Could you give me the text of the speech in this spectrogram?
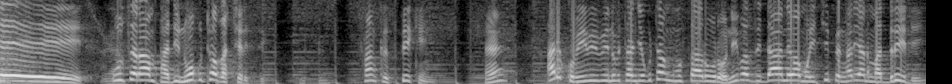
Yeee. use rampadi ni uwo gutoza chelsea. Frankly speaking eh? ariko ibi bintu bitangiye gutanga umusaruro. Niba zidane bamuha ikipe nka real madrid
